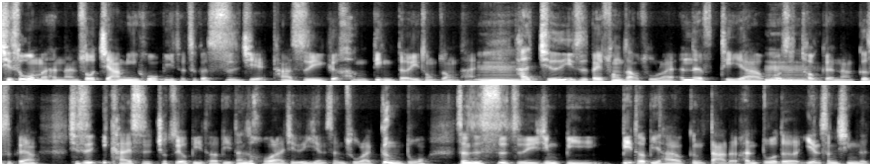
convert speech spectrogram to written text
其实我们很难说加密货币的这个世界，它是一个恒定的一种状态。嗯，它其实一直被创造出来，NFT 啊，或者是 token 啊，各式各样。其实一开始就只有比特币，但是后来其实衍生出来更多，甚至市值已经比比特币还要更大的很多的衍生性的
